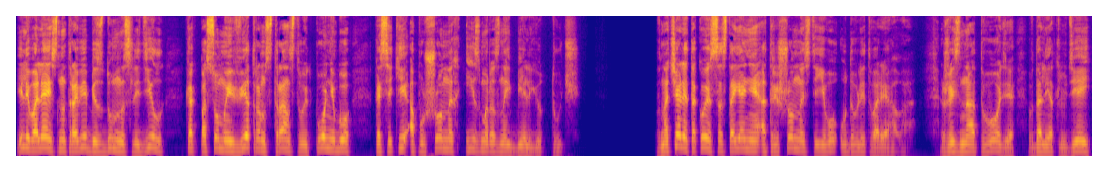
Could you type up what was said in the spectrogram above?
или, валяясь на траве, бездумно следил, как посомые ветром странствуют по небу косяки опушенных изморозной белью туч. Вначале такое состояние отрешенности его удовлетворяло. Жизнь на отводе, вдали от людей,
